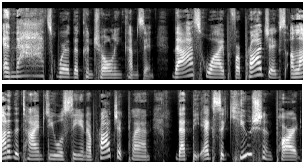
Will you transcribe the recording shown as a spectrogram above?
And that's where the controlling comes in. That's why for projects, a lot of the times you will see in a project plan that the execution part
